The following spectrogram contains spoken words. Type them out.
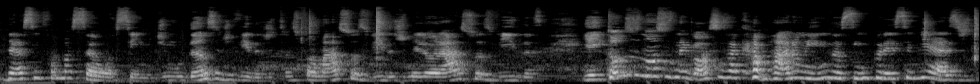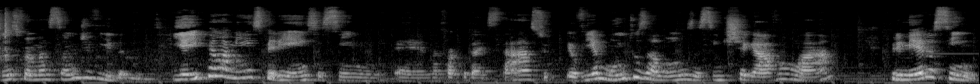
dessa informação, assim, de mudança de vida, de transformar suas vidas, de melhorar suas vidas. E aí todos os nossos negócios acabaram indo assim por esse viés de transformação de vida. E aí pela minha experiência assim é, na faculdade Estácio, eu via muitos alunos assim que chegavam lá, primeiro assim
